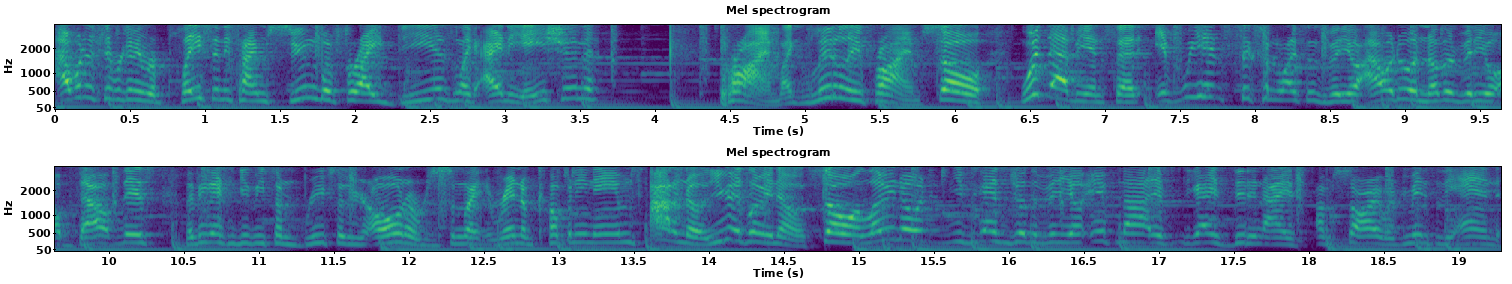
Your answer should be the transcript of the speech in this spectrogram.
I wouldn't say we're gonna replace anytime soon, but for ideas like ideation, prime like literally prime. So with that being said if we hit 600 likes in this video i will do another video about this. Maybe you guys can give me some briefs of your own or just some like random company names. I don't know you guys let me know. So let me know if you guys enjoyed the video. If not if you guys didn't i i'm sorry but if you made it to the end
